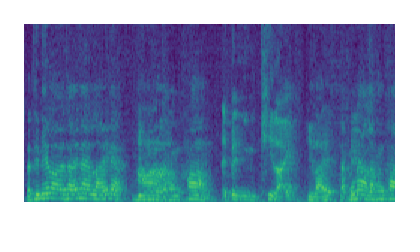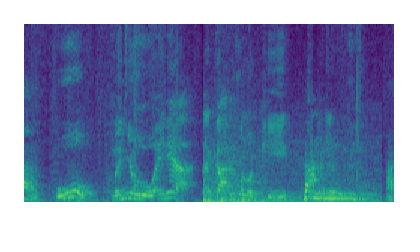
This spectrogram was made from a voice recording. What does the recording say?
แต่ทีนี้เราจะใช้แนนไลท์เนี่ยยิงมาจากข้างไอ้เป็นคีย์ไลท์ๆทีไลท์จากข้างหน้าและข้างๆอู้เหมือนอยู่ไอ้เนี่ยรายการคนอดผีอะ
